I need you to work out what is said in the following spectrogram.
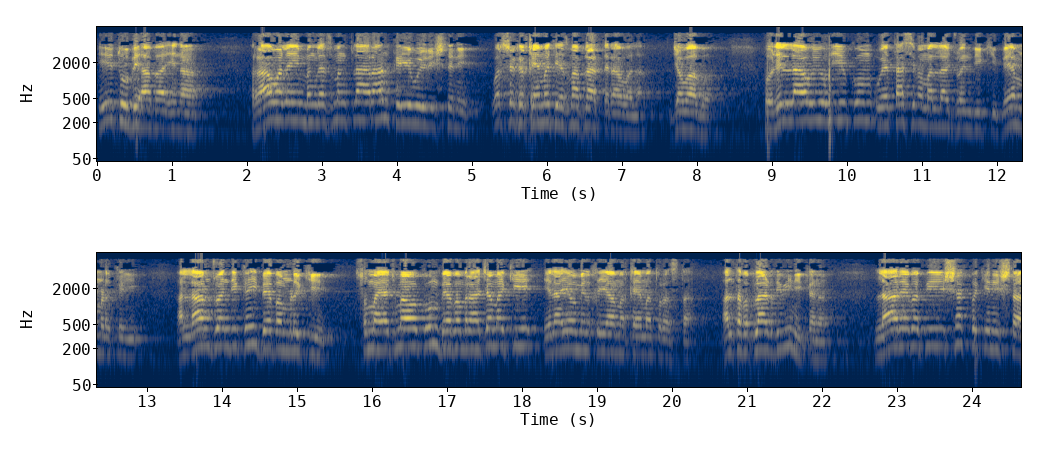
ایتو به ابائنا راولې منګلس منګ پلاران کوي وې رښتنی ورشه که قیامت ازما پلار ته راولا جواب قل الله یحییکم و تاسم الله ژوند کی به مړ کوي الله هم ژوند کوي به بمړ کی ثم یجمعکم به بم راجم کی الی یوم القیامه قیامت ورستا الته په پلاټ دی ویني کنه لا ریب فی شک پکې نشتا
